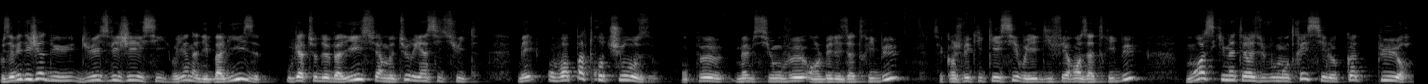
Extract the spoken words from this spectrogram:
Vous avez déjà du, du, SVG ici, vous voyez, on a des balises, ouverture de balises, fermeture et ainsi de suite. Mais on ne voit pas trop de choses. On peut, même si on veut, enlever les attributs, c'est quand je vais cliquer ici, vous voyez différents attributs. Moi, ce qui m'intéresse de vous montrer, c'est le code pur.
